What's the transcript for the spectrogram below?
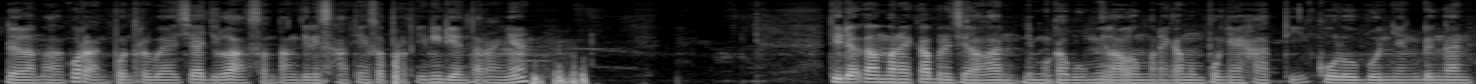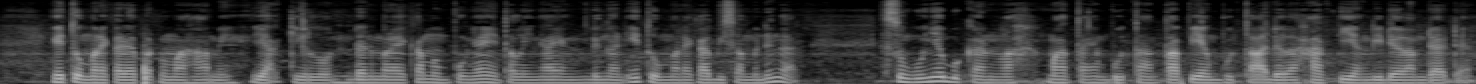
dalam Al-Quran pun terbaca jelas tentang jenis hati yang seperti ini di antaranya. Tidakkah mereka berjalan di muka bumi lalu mereka mempunyai hati kulubun yang dengan itu mereka dapat memahami yakilun dan mereka mempunyai telinga yang dengan itu mereka bisa mendengar Sesungguhnya bukanlah mata yang buta, tapi yang buta adalah hati yang di dalam dada.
